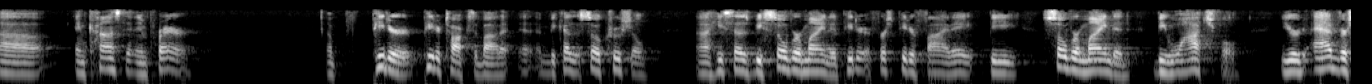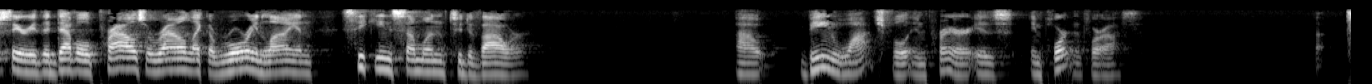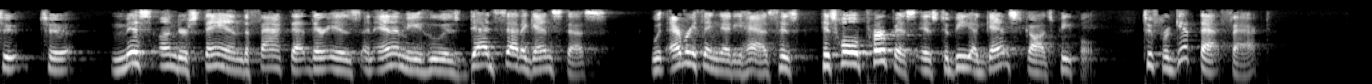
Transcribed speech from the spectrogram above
uh, and constant in prayer. Peter, Peter talks about it uh, because it's so crucial. Uh, he says, Be sober minded. Peter, 1 Peter 5 8. Be sober minded. Be watchful. Your adversary, the devil, prowls around like a roaring lion seeking someone to devour. Uh, being watchful in prayer is important for us. To, to misunderstand the fact that there is an enemy who is dead set against us with everything that he has. His, his whole purpose is to be against God's people. To forget that fact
